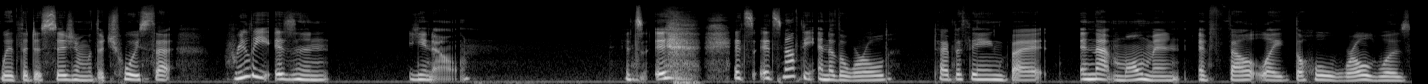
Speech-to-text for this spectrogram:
with a decision, with a choice that really isn't, you know, it's it, it's it's not the end of the world type of thing, but in that moment, it felt like the whole world was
